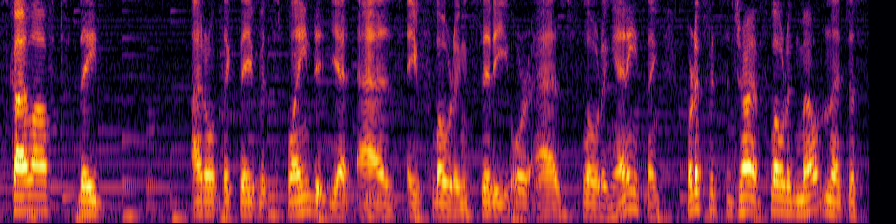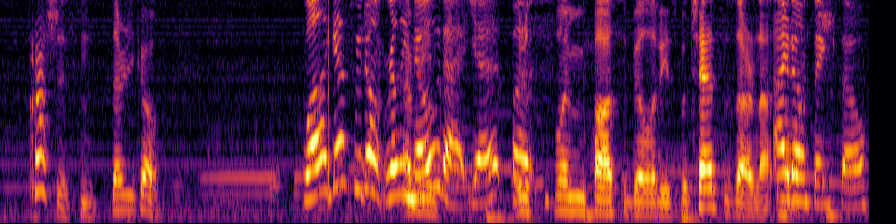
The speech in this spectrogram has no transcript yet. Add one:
Skyloft, they. I don't think they've explained it yet as a floating city or as floating anything. What if it's a giant floating mountain that just crashes and there you go? well, I guess we don't really I know mean, that yet. But There's slim possibilities, but chances are not. So I don't much. think so.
